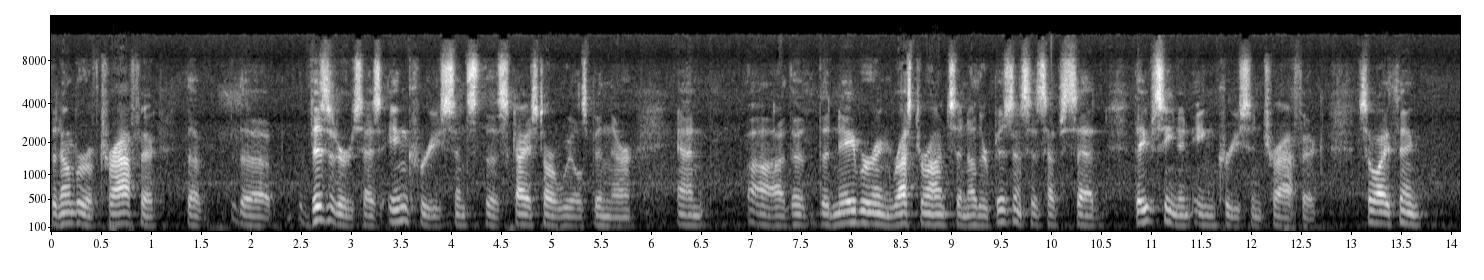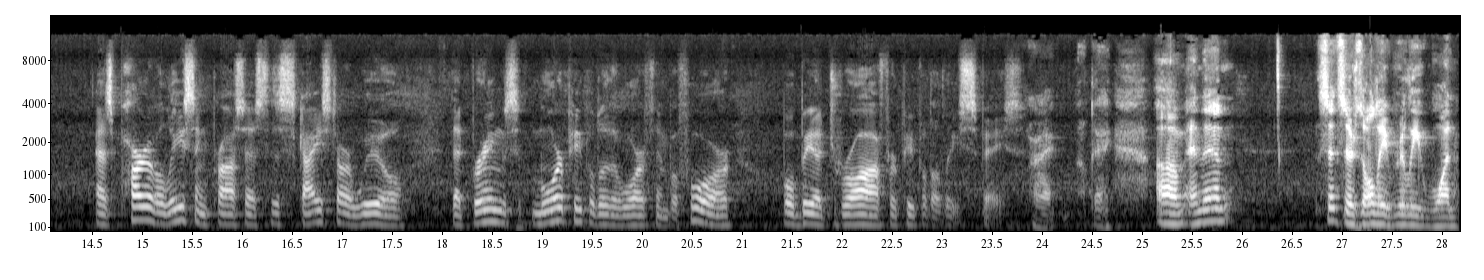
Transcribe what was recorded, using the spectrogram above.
the number of traffic, the, the visitors has increased since the SkyStar Wheel's been there. And uh, the, the neighboring restaurants and other businesses have said they've seen an increase in traffic. So I think as part of a leasing process, this SkyStar wheel that brings more people to the wharf than before will be a draw for people to lease space. Right, okay. Um, and then, since there's only really one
